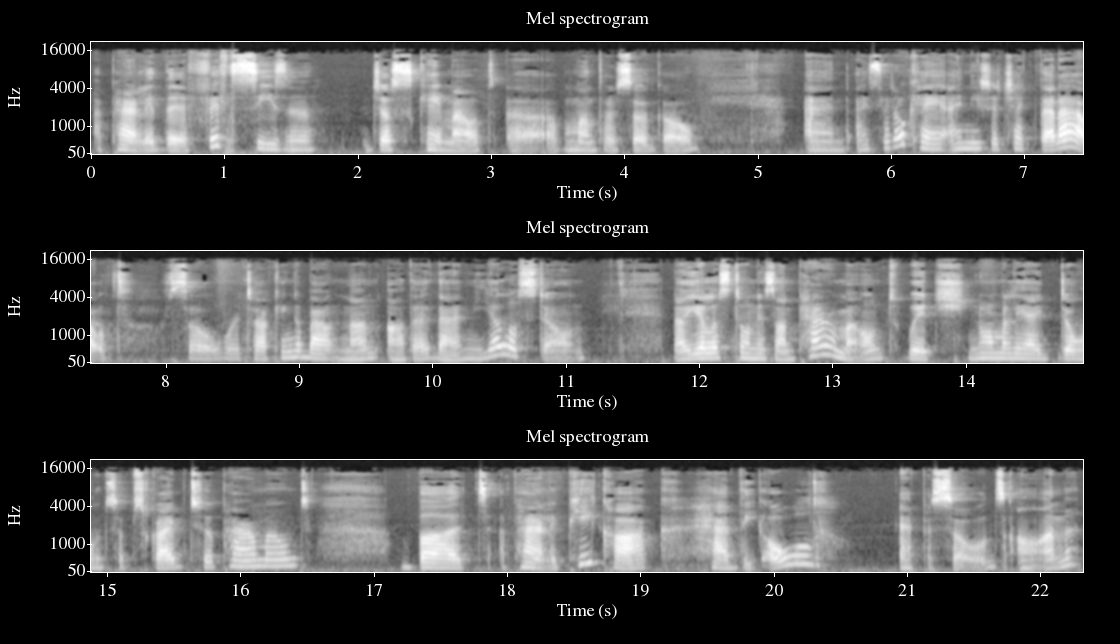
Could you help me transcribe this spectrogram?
apparently the fifth season just came out a month or so ago. And I said, okay, I need to check that out. So we're talking about none other than Yellowstone. Now, Yellowstone is on Paramount, which normally I don't subscribe to Paramount, but apparently Peacock had the old episodes on,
